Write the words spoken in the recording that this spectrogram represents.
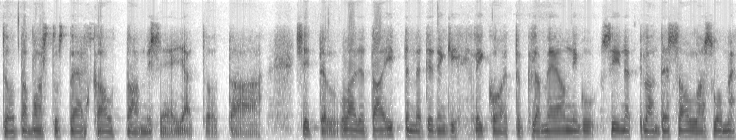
tuota, vastustajan kauttaamiseen. Ja tuota, sitten laitetaan itsemme tietenkin likoon, että kyllä me on niin kuin siinä tilanteessa ollaan Suomen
